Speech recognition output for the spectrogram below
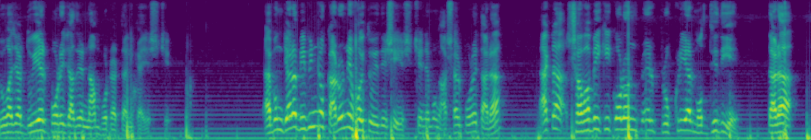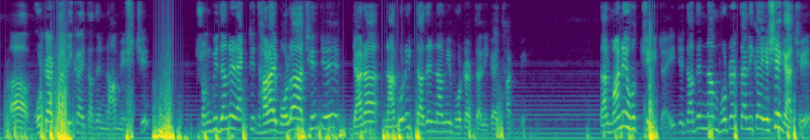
দু হাজার দুইয়ের পরে যাদের নাম ভোটার তালিকায় এসছে, এবং যারা বিভিন্ন কারণে হয়তো এদেশে এসছেন এবং আসার পরে তারা একটা স্বাভাবিকীকরণের প্রক্রিয়ার মধ্যে দিয়ে তারা ভোটার তালিকায় তাদের নাম এসছে। সংবিধানের একটি ধারায় বলা আছে যে যারা নাগরিক তাদের নামই ভোটার তালিকায় থাকবে। তার মানে হচ্ছে এটাই যে যাদের নাম ভোটার তালিকায় এসে গেছে,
